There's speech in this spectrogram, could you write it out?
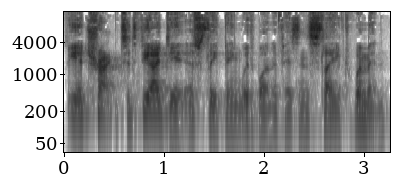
to be attracted to the idea of sleeping with one of his enslaved women.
